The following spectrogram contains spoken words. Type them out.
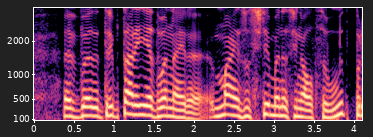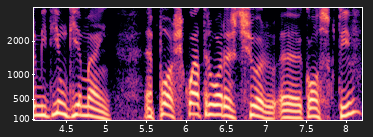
tributária e aduaneira, mais o Sistema Nacional de Saúde, permitiam que a mãe após 4 horas de choro uh, consecutivo,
